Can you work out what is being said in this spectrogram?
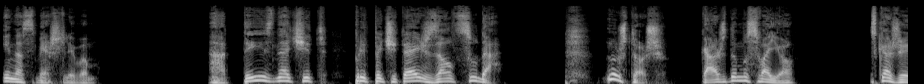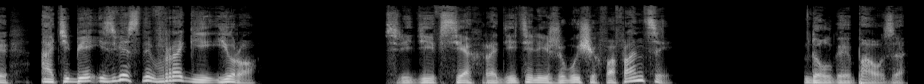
и насмешливым. «А ты, значит, предпочитаешь зал суда?» «Ну что ж, каждому свое. Скажи, а тебе известны враги Юро?» «Среди всех родителей, живущих во Франции?» Долгая пауза,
